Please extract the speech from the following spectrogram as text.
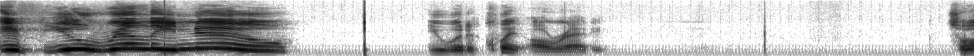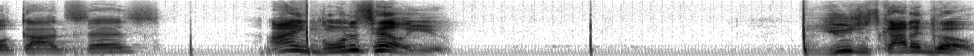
if you really knew, you would have quit already. So what God says, I ain't going to tell you. You just got to go.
